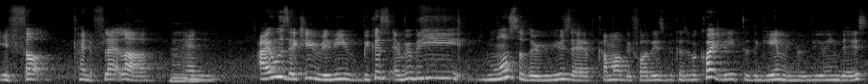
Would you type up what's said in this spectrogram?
it felt kind of flat lah, Hmm. and I was actually really because everybody, most of the reviews that have come out before this, because we're quite late to the game in reviewing this.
